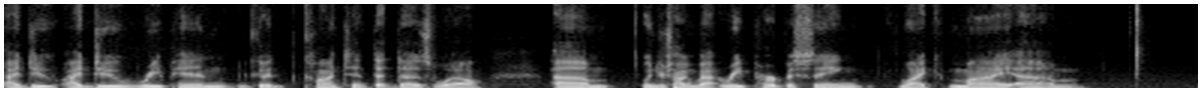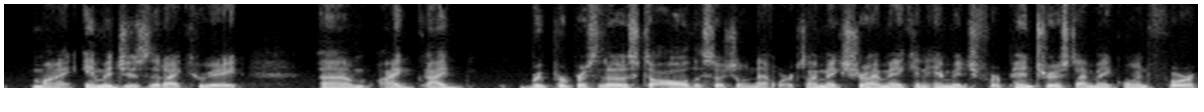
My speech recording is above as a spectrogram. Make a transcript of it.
I do I do repin good content that does well. Um, when you're talking about repurposing, like my um, my images that I create, um, I, I repurpose those to all the social networks. I make sure I make an image for Pinterest. I make one for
